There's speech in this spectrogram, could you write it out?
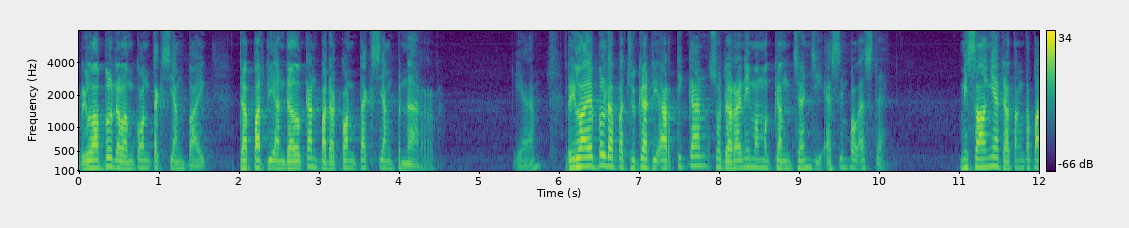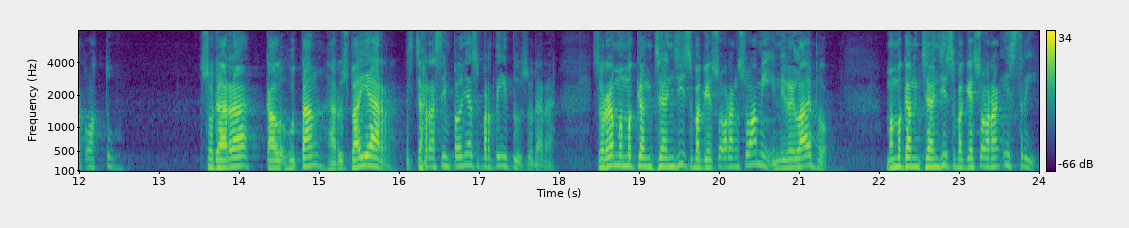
Reliable dalam konteks yang baik. Dapat diandalkan pada konteks yang benar. Ya, reliable dapat juga diartikan saudara ini memegang janji, as simple as that. Misalnya datang tepat waktu. Saudara kalau hutang harus bayar. Secara simpelnya seperti itu saudara. Saudara memegang janji sebagai seorang suami, ini reliable. Memegang janji sebagai seorang istri,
